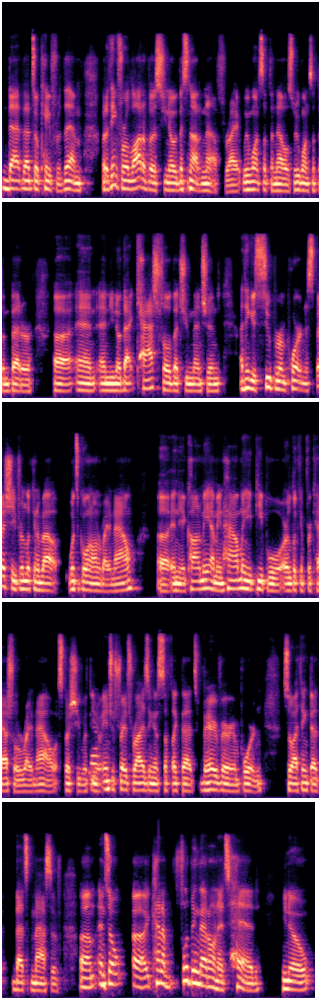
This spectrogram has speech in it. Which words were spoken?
that that's okay for them but i think for a lot of us you know that's not enough right we want something else we want something better uh, and and you know that cash flow that you mentioned i think is super important especially if you're looking about what's going on right now uh, in the economy. I mean, how many people are looking for cash flow right now, especially with yeah. you know interest rates rising and stuff like that? It's very very important. So I think that that's massive. Um, and so, uh, kind of flipping that on its head, you know,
